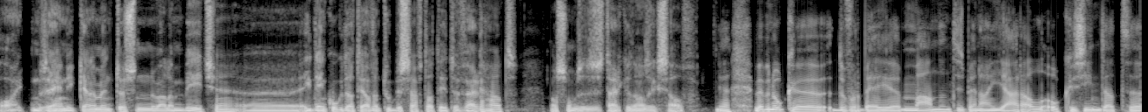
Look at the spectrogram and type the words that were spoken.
Oh, ik moet zeggen, ik ken hem intussen wel een beetje. Uh, ik denk ook dat hij af en toe beseft dat hij te ver gaat. Maar soms is hij sterker dan zichzelf. Ja, we hebben ook uh, de voorbije maanden, het is bijna een jaar al, ook gezien dat uh,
